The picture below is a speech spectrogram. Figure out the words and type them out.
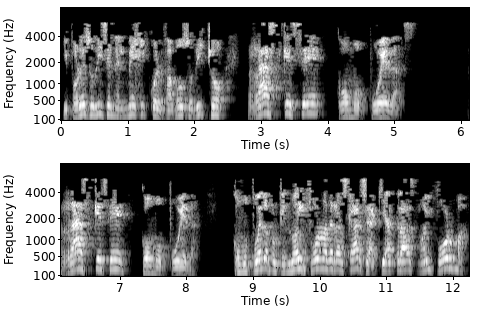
Y por eso dice en el México el famoso dicho, rásquese como puedas. Rásquese como pueda. Como pueda, porque no hay forma de rascarse. Aquí atrás no hay forma.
